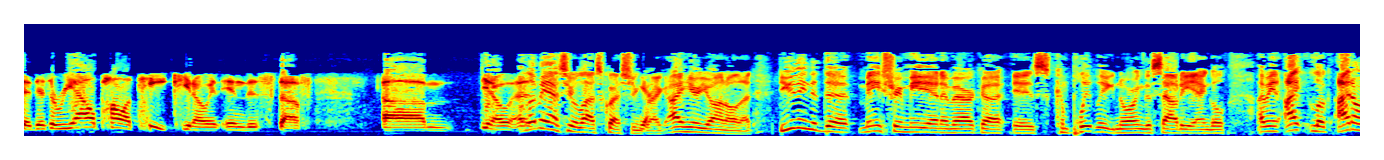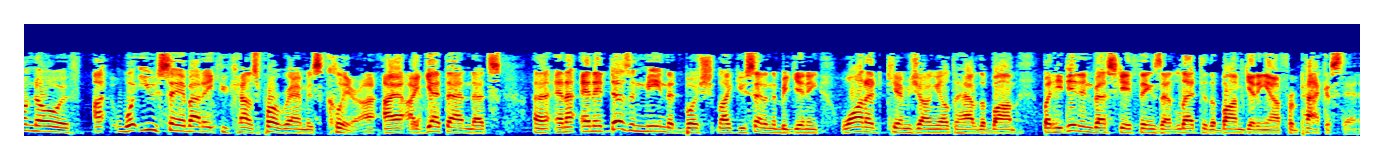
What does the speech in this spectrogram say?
said, there's a real realpolitik, you know, in, in this stuff. Um, you know, Well, uh, let me ask you a last question, Yeah. Greg. I hear you on all that. Do you think that the mainstream media in America is completely ignoring the Saudi angle? I mean, I look. I don't know if I, what you say about AQ Khan's program is clear. I, I, I get that, and that's. Uh, and and it doesn't mean that Bush, like you said in the beginning, wanted Kim Jong Il to have the bomb, but he did investigate things that led to the bomb getting out from Pakistan.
